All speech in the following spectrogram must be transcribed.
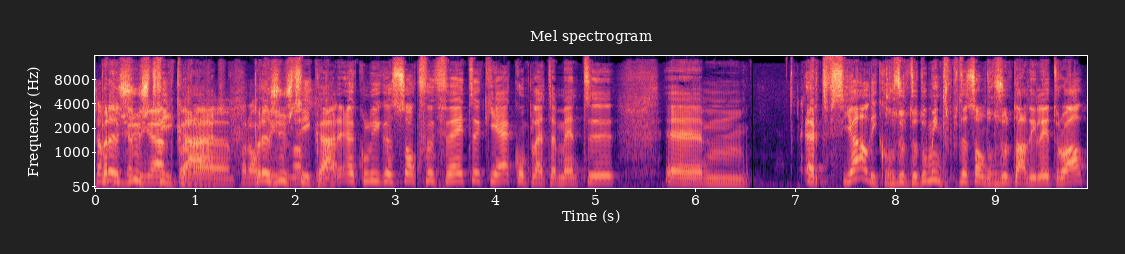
para justificar, para, para justificar a coligação que foi feita, que é completamente. Um, artificial e que resulta de uma interpretação do resultado eleitoral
